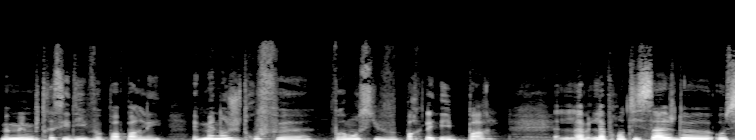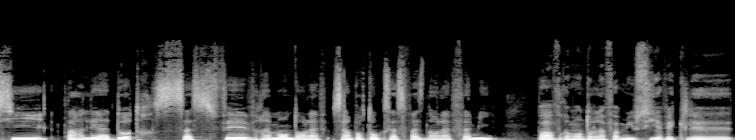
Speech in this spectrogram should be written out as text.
Même une maîtresse, il dit, il veut pas parler. Et maintenant, je trouve euh, vraiment, s'il veut parler, il parle. L'apprentissage de aussi parler à d'autres, ça se fait vraiment dans la. C'est important que ça se fasse dans la famille. Pas vraiment dans la famille aussi avec les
